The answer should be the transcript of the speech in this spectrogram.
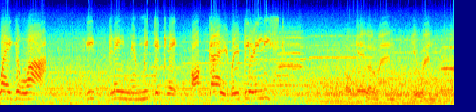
Where you are. Leave plane immediately, or girl will be released. Okay, little man. You win.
